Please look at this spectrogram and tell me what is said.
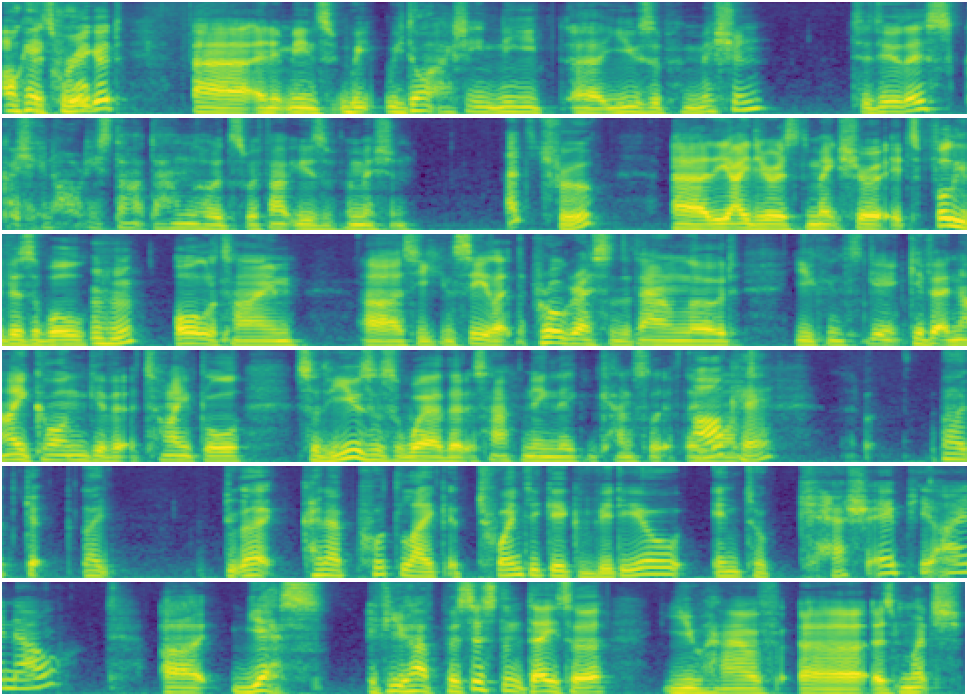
OK, It's cool. pretty good. Uh, and it means we, we don't actually need uh, user permission to do this, because you can already start downloads without user permission. That's true. Uh, the idea is to make sure it's fully visible Mm-hmm. all the time, uh, so you can see like the progress of the download. You can give it an icon, give it a title, so the user's aware that it's happening. They can cancel it if they want. OK. But get, like, do I, can I put like a 20 gig video into Cache API now? Uh, yes, if you have persistent data, you have uh, as much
